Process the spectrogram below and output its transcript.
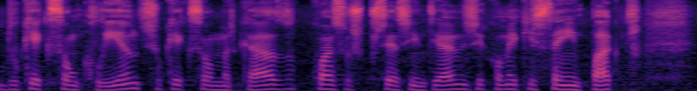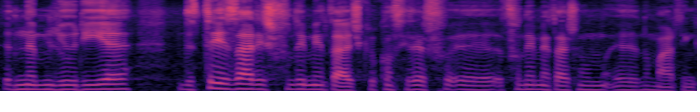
do que é que são clientes, o que é que são mercado, quais os processos internos e como é que isso tem impacto na melhoria de três áreas fundamentais que eu considero uh, fundamentais no, uh, no marketing.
